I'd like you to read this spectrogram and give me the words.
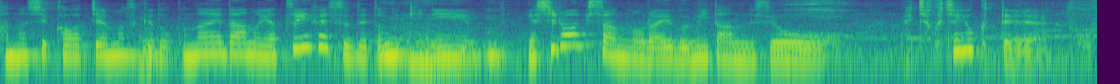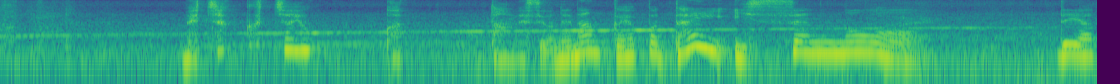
話変わっちゃいますけど、この間あのやついフェス出た時に、うんうんうんうん。八代亜紀さんのライブ見たんですよ。めちゃくちゃ良くて。めちゃくちゃ良かったんですよね。なんかやっぱ第一線のでやっ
